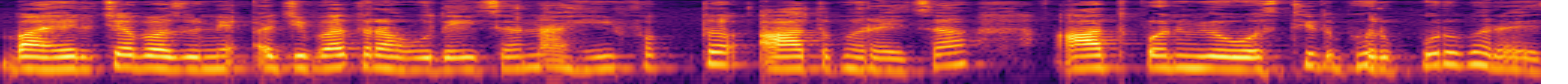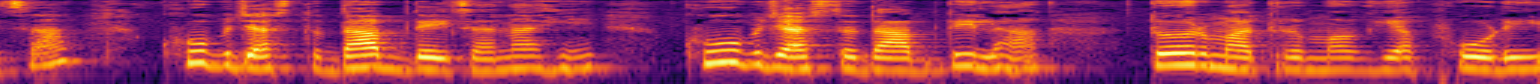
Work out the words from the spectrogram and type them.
बाहेरच्या बाजूने अजिबात राहू द्यायचा नाही फक्त आत भरायचा. आत पण व्यवस्थित भरपूर भरायचा. खूप जास्त दाब द्यायचा नाही. खूप जास्त दाब दिला तर मात्र मग या फोडी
